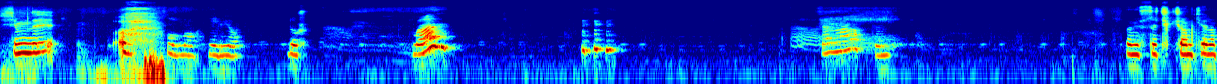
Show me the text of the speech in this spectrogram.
Şimdi Allah geliyor. dur. Lan. Sen ne yaptın? Ben üste çıkacağım Kerem.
